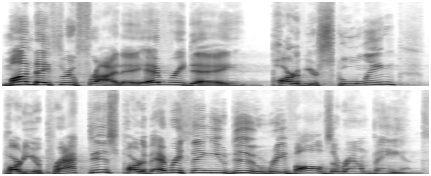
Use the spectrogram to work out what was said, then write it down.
Monday through Friday, every day, part of your schooling, part of your practice, part of everything you do revolves around band.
